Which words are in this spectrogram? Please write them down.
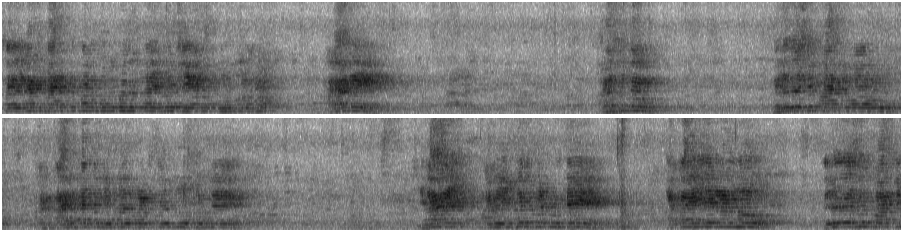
సో ఇలాంటి కార్యక్రమాలు ముందు ముందుగా ఎన్నో చేయాలని కోరుకుంటున్నాం. అలాగే ప్రస్తుతం తెలుగుదేశం పార్టీ వారు మన కార్యకర్తలు ఇబ్బంది పడి చూస్తుంటే ఇలా మనం ఇబ్బంది పెట్టుంటే గత ఐదేళ్ళలో తెలుగుదేశం పార్టీ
